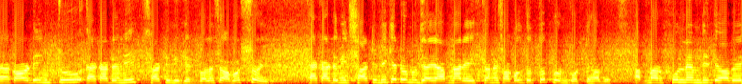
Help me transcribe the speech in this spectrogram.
according to academic certificate বলেছে অবশ্যই অ্যাকাডেমিক সার্টিফিকেট অনুযায়ী আপনার এইখানে সকল তথ্য পূরণ করতে হবে। আপনার ফুল নেম দিতে হবে,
